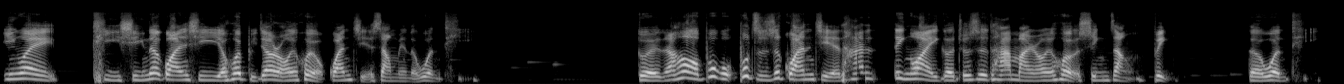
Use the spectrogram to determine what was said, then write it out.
因为体型的关系，也会比较容易会有关节上面的问题。对，然后不不只是关节，它另外一个就是它蛮容易会有心脏病的问题。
